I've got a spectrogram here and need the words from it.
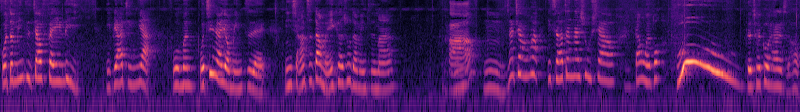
我的名字叫菲利。你不要惊讶，我们我竟然有名字哎！你想要知道每一棵树的名字吗？好，嗯，那这样的话，你只要站在树下哦，当微风呼的吹过它的时候，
